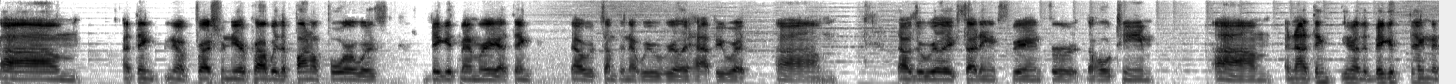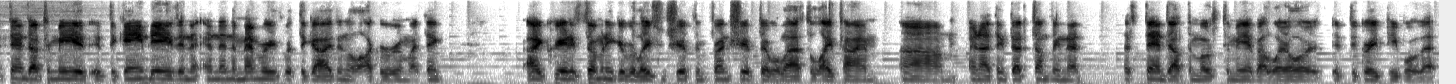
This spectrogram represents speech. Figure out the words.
Um, I think you know freshman year probably the Final Four was biggest memory. I think that was something that we were really happy with. Um, that was a really exciting experience for the whole team. Um, and I think you know the biggest thing that stands out to me is, is, the game days and and then the memories with the guys in the locker room. I think I created so many good relationships and friendships that will last a lifetime. Um, and I think that's something that that stands out the most to me about Loyola is the great people that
